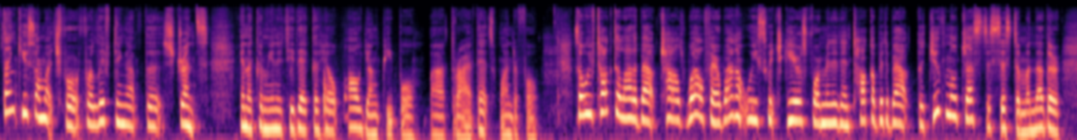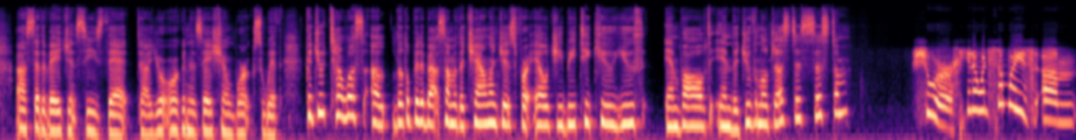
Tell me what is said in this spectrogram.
Thank you so much for, for lifting up the strengths in a community that could help all young people uh, thrive. That's wonderful. So, we've talked a lot about child welfare. Why don't we switch gears for a minute and talk a bit about the juvenile justice system, another uh, set of agencies that uh, your organization works with? Could you tell us a little bit about some of the challenges for LGBTQ youth involved in the juvenile justice system? Sure. You know, in some ways, um,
